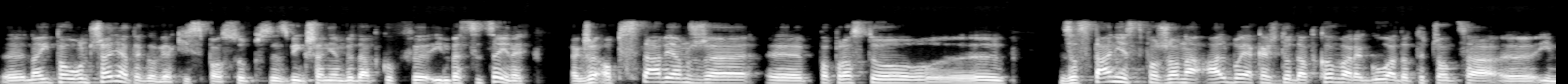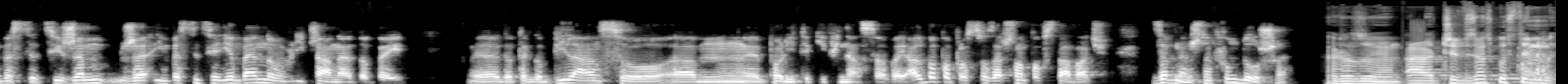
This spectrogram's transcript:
no i połączenia tego w jakiś sposób ze zwiększeniem wydatków inwestycyjnych. Także obstawiam, że po prostu zostanie stworzona albo jakaś dodatkowa reguła dotycząca y, inwestycji, że, że inwestycje nie będą wliczane do, tej, do tego bilansu um, polityki finansowej, albo po prostu zaczną powstawać zewnętrzne fundusze. Rozumiem. A czy w związku z tym y,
